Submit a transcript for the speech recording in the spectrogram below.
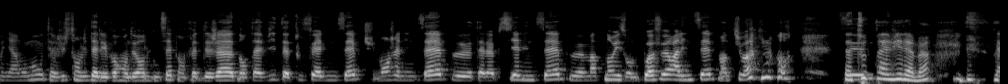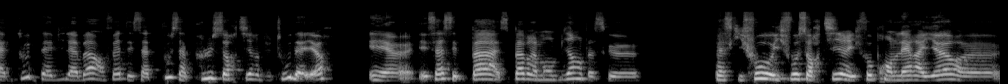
il y a un moment où tu as juste envie d'aller voir en dehors de l'INSEP. En fait, déjà dans ta vie, tu as tout fait à l'INSEP, tu manges à l'INSEP, euh, tu as la psy à l'INSEP, euh, maintenant ils ont le coiffeur à l'INSEP, tu vois. Tu as toute ta vie là-bas. tu as toute ta vie là-bas en fait et ça te pousse à plus sortir du tout d'ailleurs. Et, et, ça, c'est pas, pas vraiment bien parce que parce qu'il faut, il faut sortir, il faut prendre l'air ailleurs, euh,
